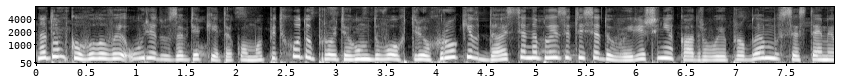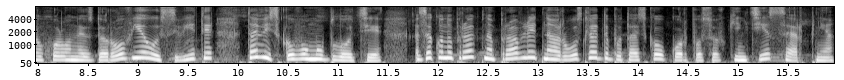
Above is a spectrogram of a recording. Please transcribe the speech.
На думку голови уряду, завдяки такому підходу протягом двох-трьох років вдасться наблизитися до вирішення кадрової проблеми в системі охорони здоров'я, освіти та військовому блоці. Законопроект направлять на розгляд депутатського корпусу в кінці серпня.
